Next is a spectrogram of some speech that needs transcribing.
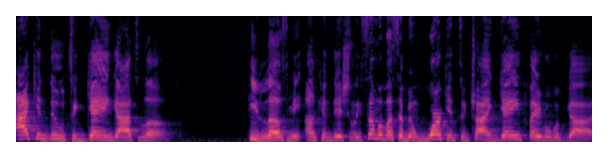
I can do to gain God's love. He loves me unconditionally. Some of us have been working to try and gain favor with God.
